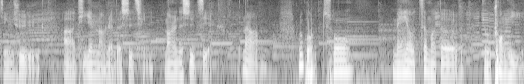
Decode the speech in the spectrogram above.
睛去啊体验盲人的事情、盲人的世界。那如果说没有这么的有创意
